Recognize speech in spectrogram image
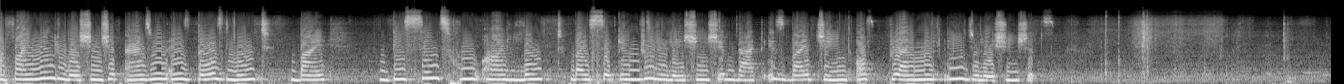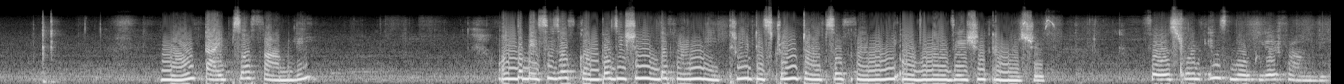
a affinal relationship as well as those linked by descents who are linked by secondary relationship that is by chain of primary relationships. Now types of family on the basis of composition of the family, three distinct types of family organization emerges. First one is nuclear family.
